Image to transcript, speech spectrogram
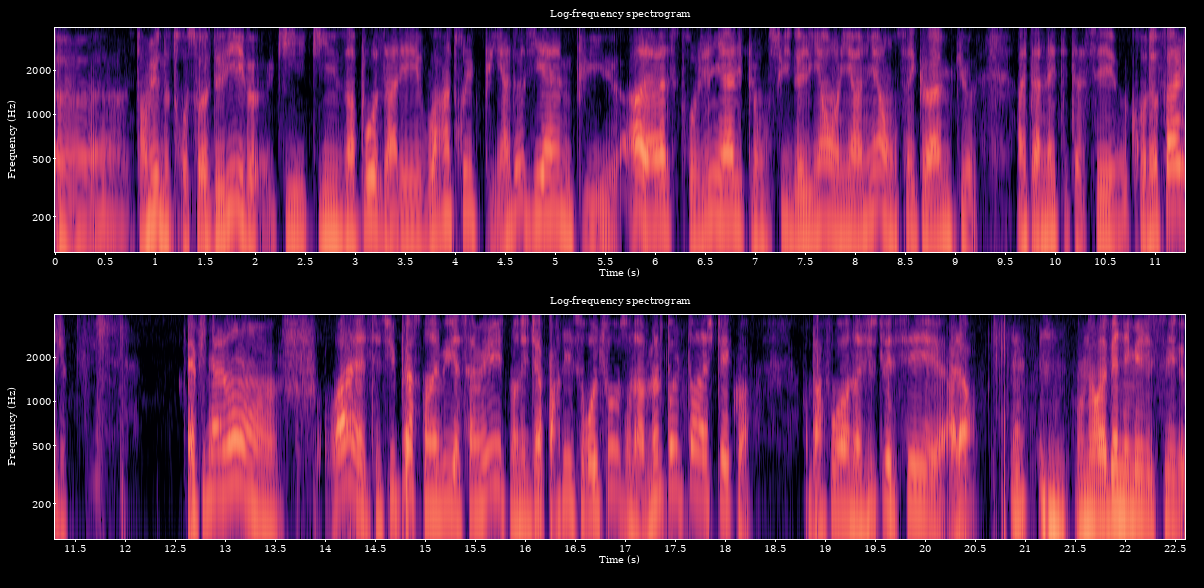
euh, tant mieux notre soif de vivre, qui, nous impose à aller voir un truc, puis un deuxième, puis ah là là, c'est trop génial, et puis on suit des liens en lien en lien. On sait quand même que Internet est assez chronophage. Et finalement, ouais, c'est super ce qu'on a vu il y a 5 minutes, mais on est déjà parti sur autre chose, on n'a même pas eu le temps d'acheter quoi. Parfois, on a juste laissé. Alors, on aurait bien aimé laisser,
